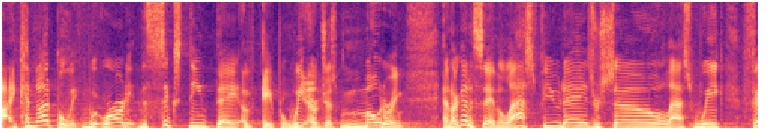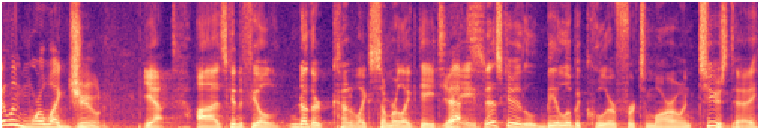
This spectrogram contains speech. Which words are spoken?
I cannot believe we're already the 16th day of April. We yeah. are just motoring. And I got to say, the last few days or so, last week, feeling more like June. Yeah, uh, it's going to feel another kind of like summer-like day today. Yes. It's going to be a little bit cooler for tomorrow and Tuesday.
